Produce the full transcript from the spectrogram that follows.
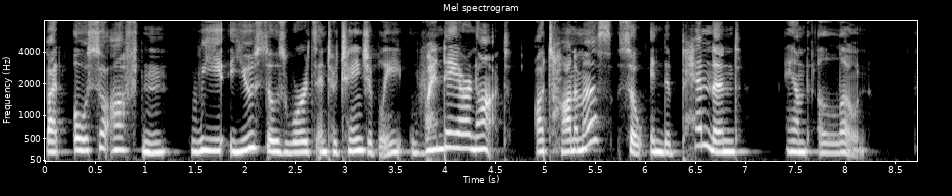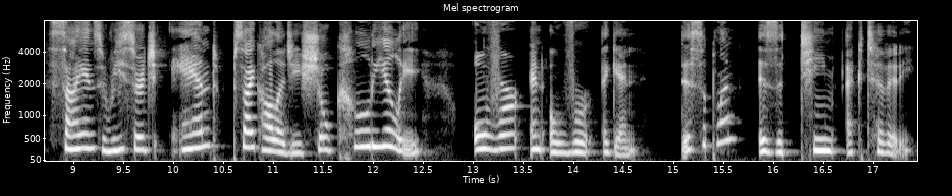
But also often we use those words interchangeably when they are not autonomous, so independent and alone. Science, research, and psychology show clearly over and over again discipline is a team activity.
